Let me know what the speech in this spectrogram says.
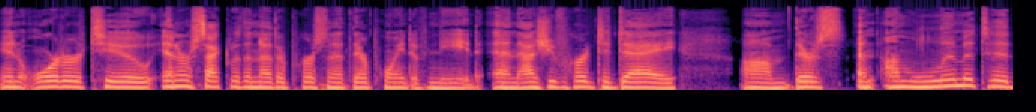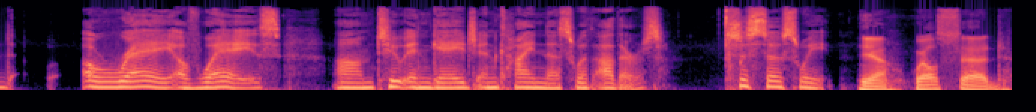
in order to intersect with another person at their point of need. And as you've heard today, um, there's an unlimited array of ways um, to engage in kindness with others. It's just so sweet. Yeah, well said,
